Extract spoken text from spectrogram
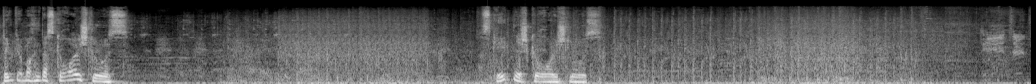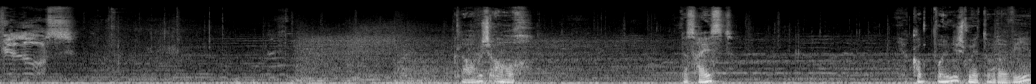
Ich denke, wir machen das geräuschlos. Das geht nicht geräuschlos. Glaube ich auch. Das heißt, ihr kommt wohl nicht mit, oder wie?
